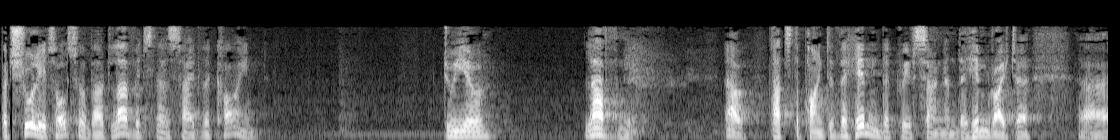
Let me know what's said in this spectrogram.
But surely it's also about love. It's the other side of the coin. Do you love me. Now, that's the point of the hymn that we've sung, and the hymn writer uh,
